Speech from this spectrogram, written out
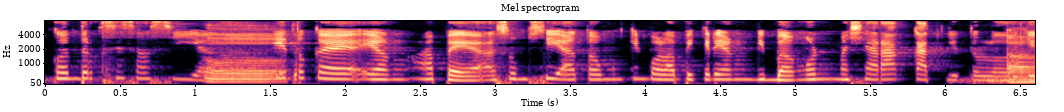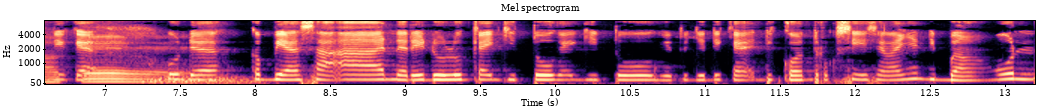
konstruksi sosial Oh, itu kayak yang apa ya asumsi atau mungkin pola pikir yang dibangun masyarakat gitu loh jadi kayak udah kebiasaan dari dulu kayak gitu kayak gitu gitu jadi kayak dikonstruksi istilahnya dibangun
